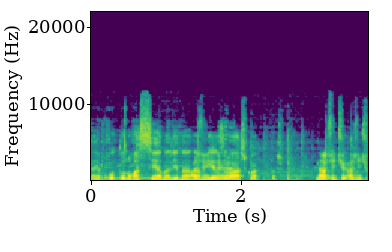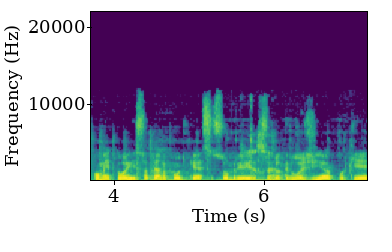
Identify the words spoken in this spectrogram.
é, botou numa cena ali na, na gente, mesa, é... eu acho. acho. Não, a gente, a gente comentou isso até no podcast sobre, isso, sobre é. a trilogia, porque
